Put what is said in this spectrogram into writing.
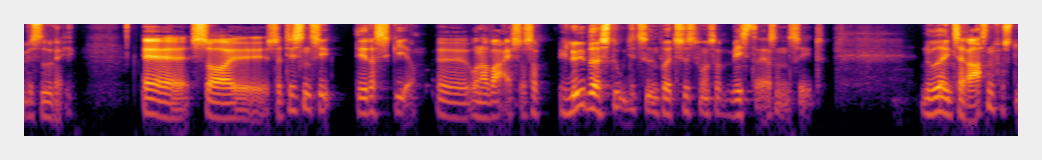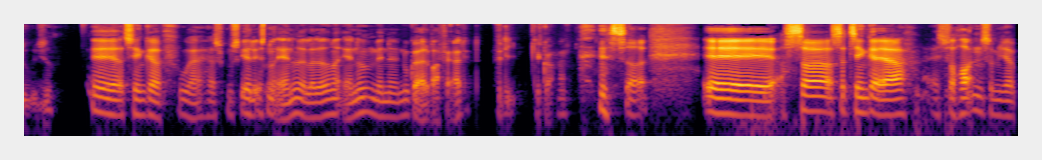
ved siden af. Øh, så, øh, så det er sådan set det, der sker øh, undervejs. Og så i løbet af studietiden på et tidspunkt, så mister jeg sådan set noget af interessen for studiet øh, og tænker, puh, jeg skulle måske have læst noget andet, eller lavet noget andet, men øh, nu gør jeg det bare færdigt, fordi det gør man. så, øh, og så, så tænker jeg, at forhånden, som jeg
